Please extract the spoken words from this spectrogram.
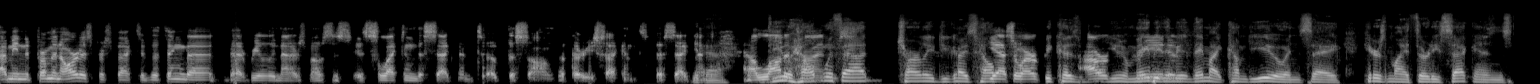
I mean, from an artist perspective, the thing that that really matters most is, is selecting the segment of the song, the thirty seconds, the segment. Yeah. And a lot Do you of help times, with that? Charlie, do you guys help? Yeah, so our because our you know maybe creative... they, they might come to you and say, "Here's my 30 seconds,"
